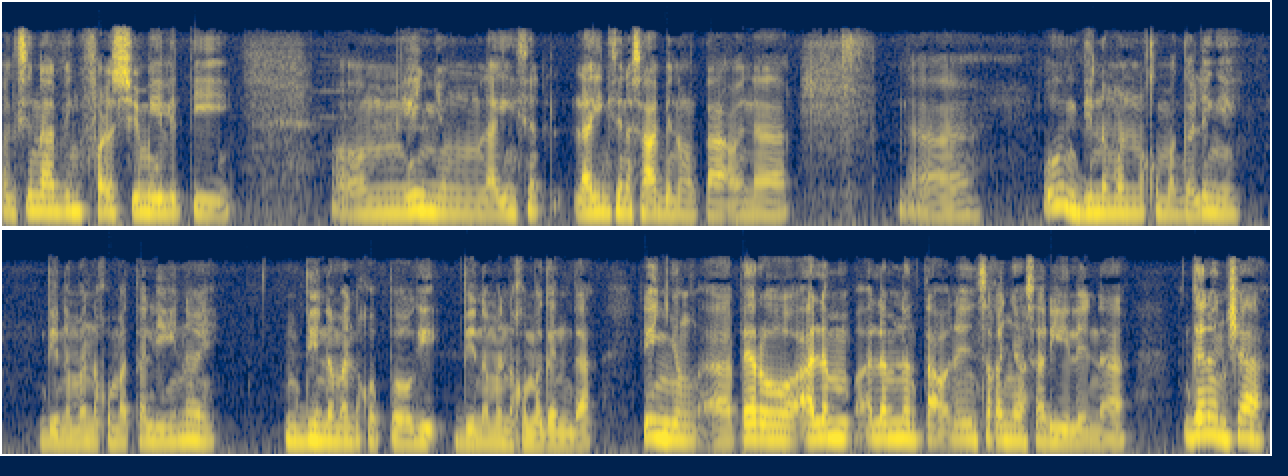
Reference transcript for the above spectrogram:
Pag sinabing false humility, um, yun yung laging, laging sinasabi ng tao na na oh, hindi naman ako magaling eh. Hindi naman ako matalino eh hindi naman ako pogi, hindi naman ako maganda. Yun yung, uh, pero alam, alam ng tao na yun sa kanyang sarili na ganun siya.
